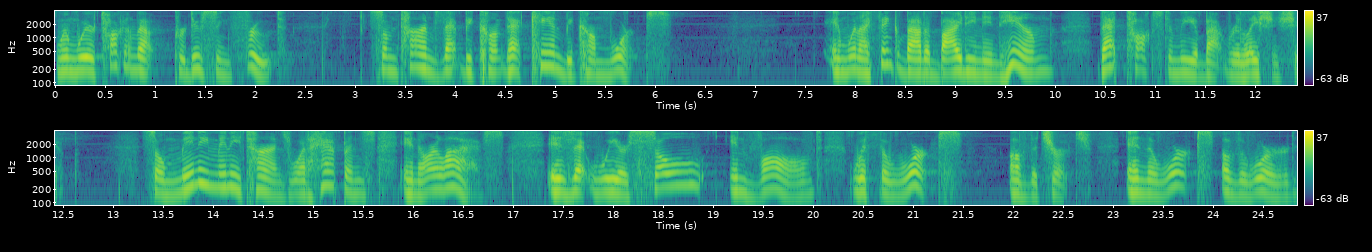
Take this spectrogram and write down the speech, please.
when we're talking about producing fruit, sometimes that become that can become works. And when I think about abiding in him, that talks to me about relationship. So many, many times what happens in our lives is that we are so involved with the works of the church and the works of the word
